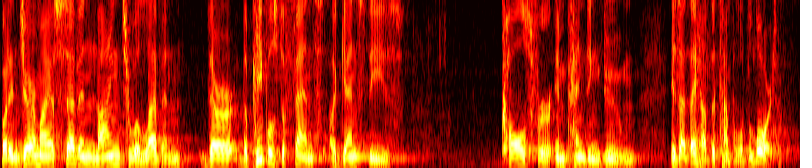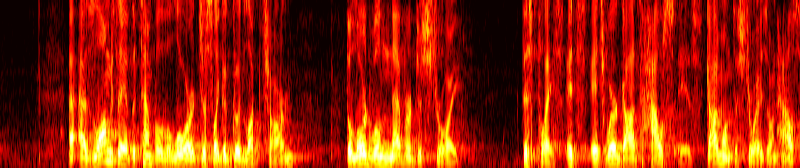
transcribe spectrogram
But in Jeremiah 7, 9 to 11, there, the people's defense against these calls for impending doom is that they have the temple of the Lord. As long as they have the temple of the Lord, just like a good luck charm, the Lord will never destroy this place. It's, it's where God's house is. God won't destroy his own house.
